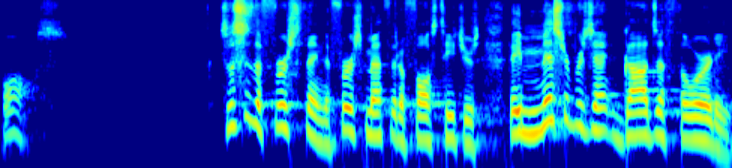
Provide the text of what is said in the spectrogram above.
false. So, this is the first thing, the first method of false teachers. They misrepresent God's authority.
